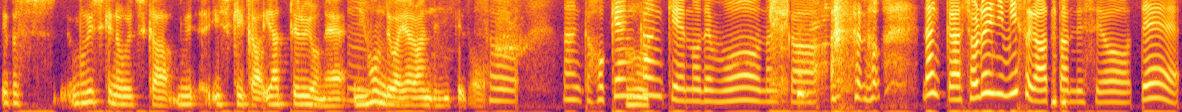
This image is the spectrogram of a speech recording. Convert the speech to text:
やっぱし無意識のうちか無意識かやってるよね、うん日本ではやらんでいいけどそう。なんか保険関係のでも、なんか、あの、なんか書類にミスがあったんですよ。で、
